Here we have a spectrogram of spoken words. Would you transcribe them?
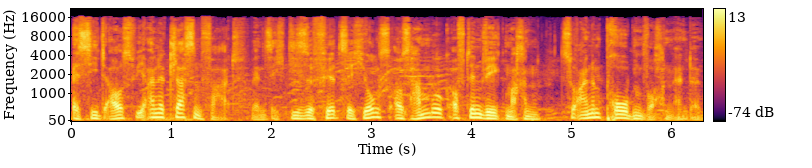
Es sieht aus wie eine Klassenfahrt, wenn sich diese 40 Jungs aus Hamburg auf den Weg machen zu einem Probenwochenende.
